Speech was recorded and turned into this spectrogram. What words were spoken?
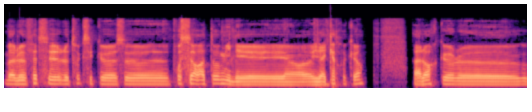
Bah, le fait, c'est le truc, c'est que ce processeur Atom, il est, euh, il a quatre cœurs, alors que le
